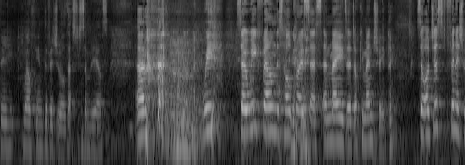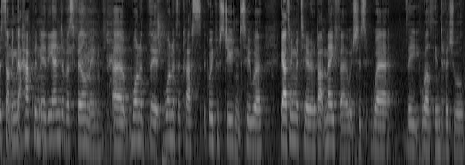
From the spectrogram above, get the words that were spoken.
the wealthy individual, that's just somebody else. Um, we, so we filmed this whole process and made a documentary. So I'll just finish with something that happened near the end of us filming. Uh, one of the one of the class, a group of students who were gathering material about Mayfair, which is where the wealthy individual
